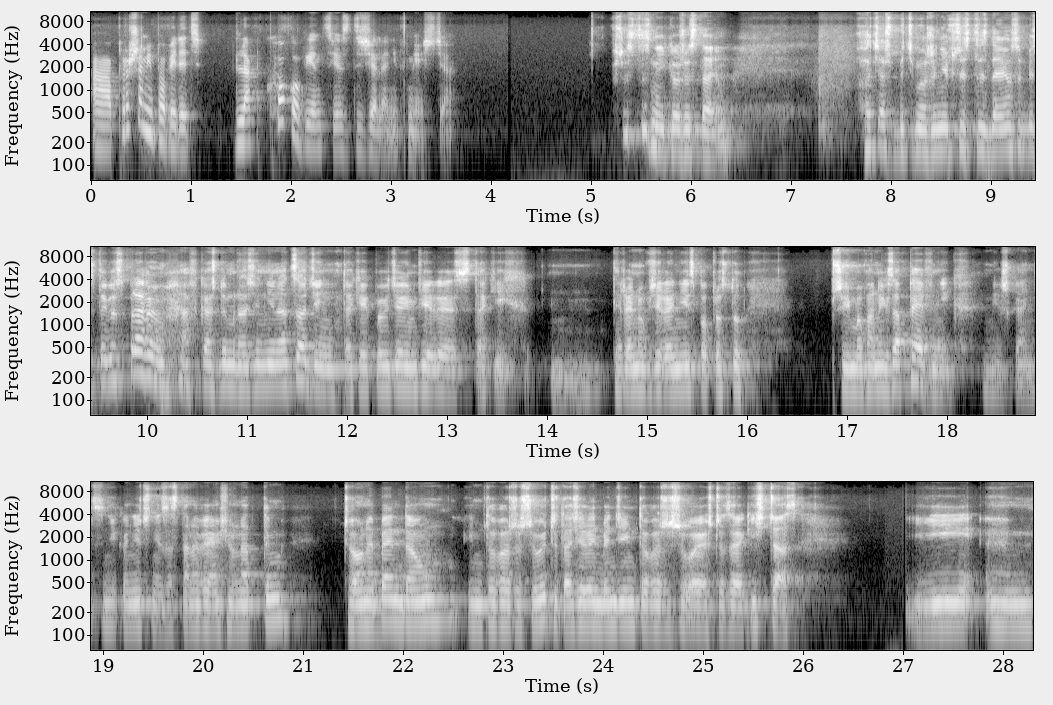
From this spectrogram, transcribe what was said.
A proszę mi powiedzieć, dla kogo więc jest zieleń w mieście? Wszyscy z niej korzystają. Chociaż być może nie wszyscy zdają sobie z tego sprawę, a w każdym razie nie na co dzień. Tak jak powiedziałem, wiele z takich mm, terenów zieleni jest po prostu przyjmowanych za pewnik. Mieszkańcy niekoniecznie zastanawiają się nad tym, czy one będą im towarzyszyły, czy ta zieleń będzie im towarzyszyła jeszcze za jakiś czas. I ym,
